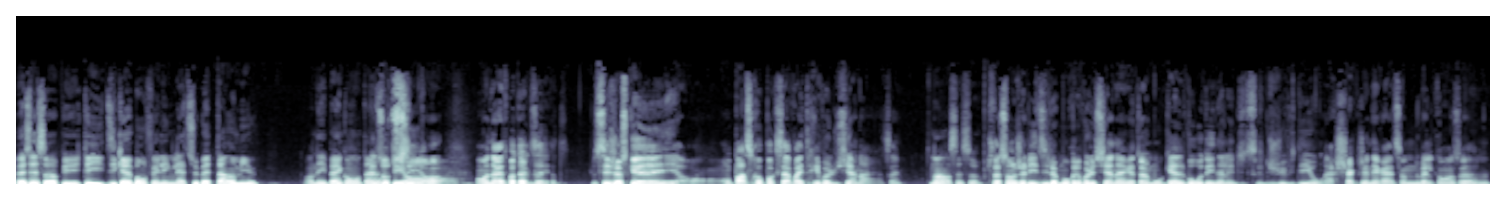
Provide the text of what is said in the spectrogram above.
Ben, c'est ça, puis il dit qu'il y a un bon feeling là-dessus, ben tant mieux. On est bien content. Nous autres aussi, on n'arrête pas de le dire. C'est juste que on, on pensera pas que ça va être révolutionnaire. tu sais. Non, c'est ça. De toute façon, je l'ai dit, le mot révolutionnaire est un mot galvaudé dans l'industrie du jeu vidéo. À chaque génération de nouvelles consoles,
